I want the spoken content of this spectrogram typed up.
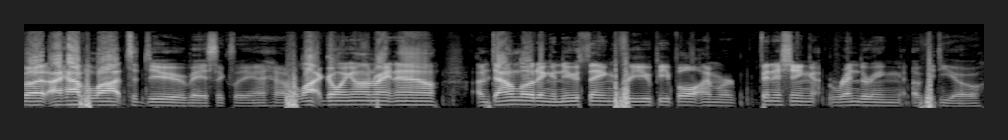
but I have a lot to do, basically. I have a lot going on right now. I'm downloading a new thing for you people. I'm finishing rendering a video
